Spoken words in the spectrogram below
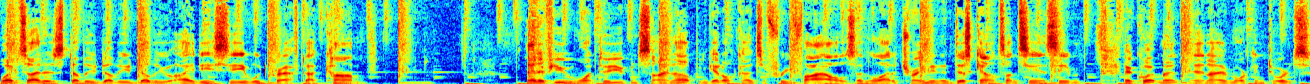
Website is www.idcwoodcraft.com. And if you want to, you can sign up and get all kinds of free files and a lot of training and discounts on CNC equipment. And I'm working towards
